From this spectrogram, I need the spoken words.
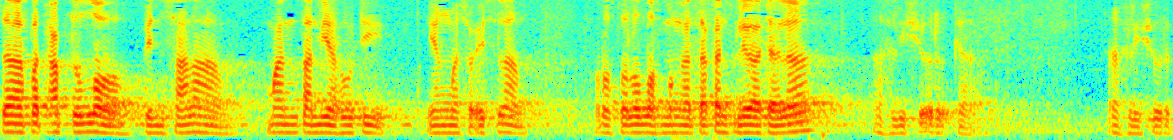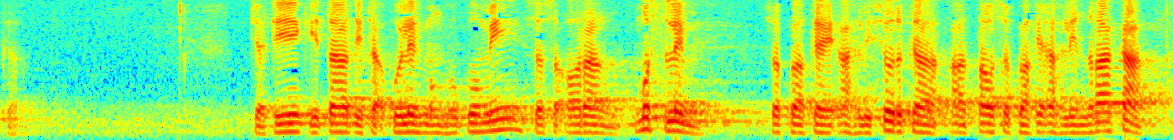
Sahabat Abdullah bin Salam, mantan Yahudi yang masuk Islam. Rasulullah mengatakan beliau adalah ahli syurga. Ahli syurga. Jadi kita tidak boleh menghukumi seseorang muslim sebagai ahli syurga atau sebagai ahli neraka.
